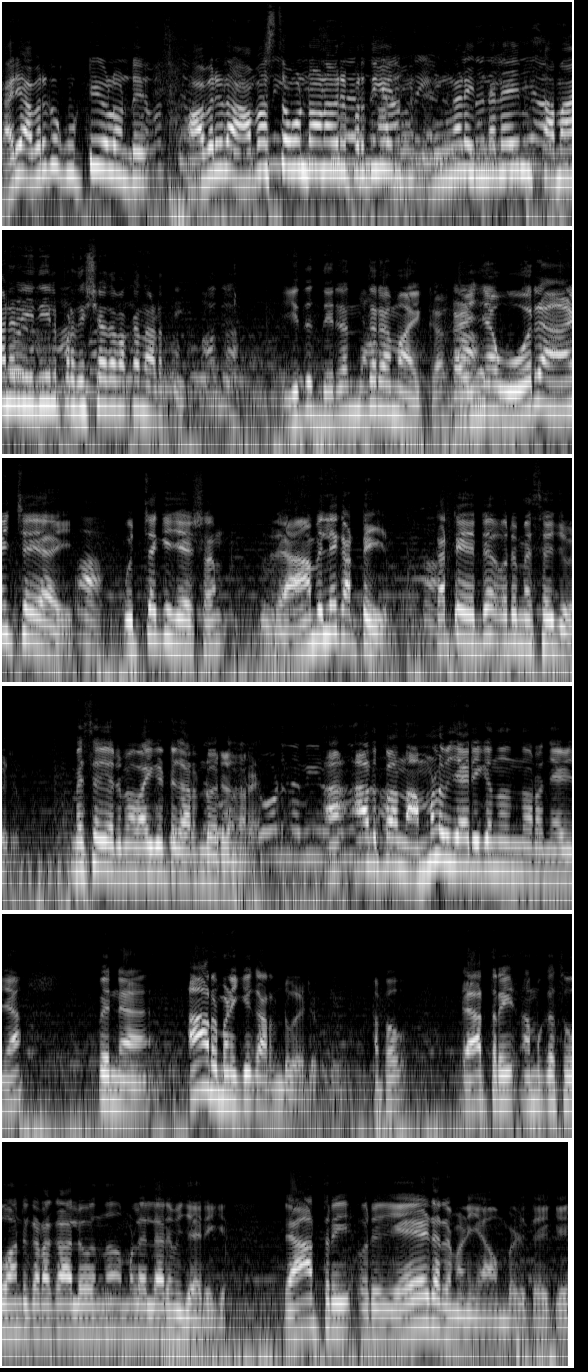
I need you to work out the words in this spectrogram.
കാര്യം അവർക്ക് കുട്ടികളുണ്ട്. അവരുടെ അവസ്ഥ കൊണ്ടാണ് അവർ പ്രതികരിക്കുന്നത് നിങ്ങൾ ഇന്നലെയും സമാന രീതിയിൽ പ്രതിഷേധമൊക്കെ നടത്തി. ഇത് നിരന്തരമായി ക- കഴിഞ്ഞ ഒരാഴ്ചയായി ഉച്ചയ്ക്ക് ശേഷം രാവിലെ കട്ട് ചെയ്യും. കട്ട് ചെയ്തിട്ട് ഒരു മെസ്സേജ് വരും. മെസ്സേജ് വരുമ്പോൾ വൈകിട്ട് കറണ്ട് വരും എന്ന് പറയും ആ, അതിപ്പോൾ നമ്മൾ വിചാരിക്കുന്നതെന്ന് പറഞ്ഞു കഴിഞ്ഞാൽ പിന്നെ ആറ് മണിക്ക് കറണ്ട് വരും. അപ്പോൾ രാത്രി നമുക്ക് സുഖാണ്ട് കിടക്കാലോ എന്ന് നമ്മളെല്ലാവരും വിചാരിക്കും. രാത്രി ഒരു ഏഴര മണിയാകുമ്പോഴത്തേക്ക്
